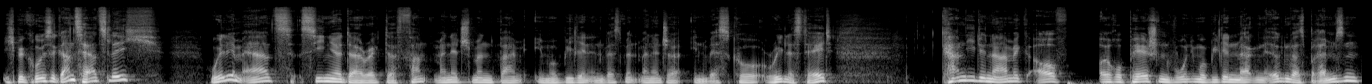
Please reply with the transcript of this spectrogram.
Ich begrüße ganz herzlich William Erz, Senior Director Fund Management beim Immobilieninvestment Manager Invesco Real Estate. Kann die Dynamik auf europäischen Wohnimmobilienmärkten irgendwas bremsen?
